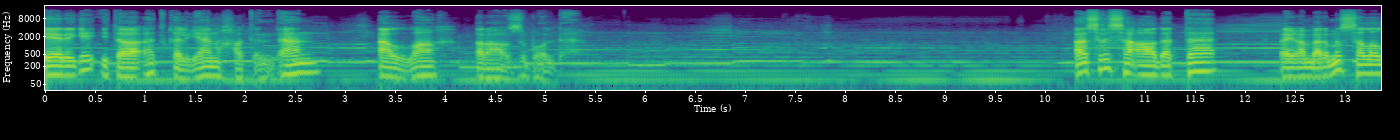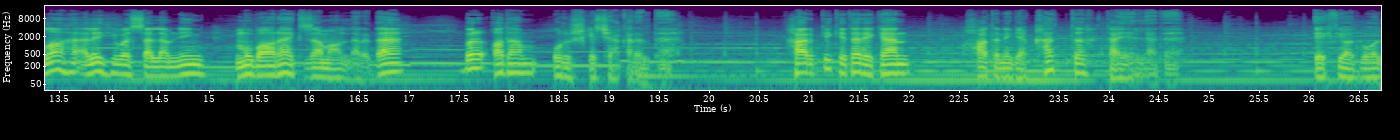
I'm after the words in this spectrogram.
eriga itoat qilgan xotindan Alloh rozi bo'ldi. Asri saodatda payg'ambarimiz sollallohu alayhi va sallamning muborak zamonlarida bir odam urushga chaqirildi. Harbga ketar ekan, xotiniga qattiq tayinladi. Ehtiyot bo'l.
